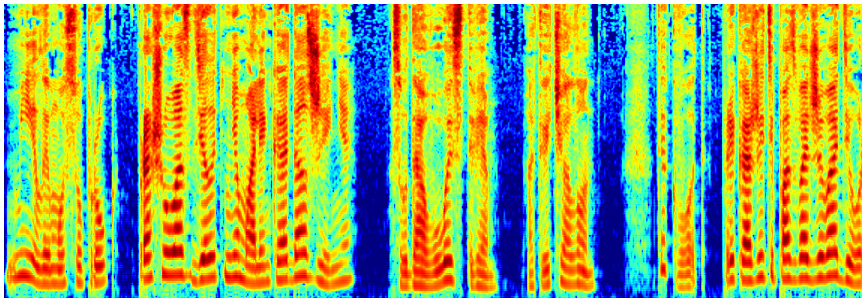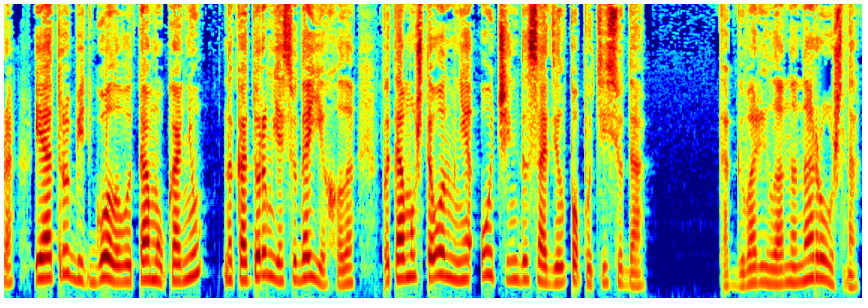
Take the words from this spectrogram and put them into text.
«Милый мой супруг, прошу вас сделать мне маленькое одолжение». «С удовольствием», — отвечал он. «Так вот, прикажите позвать живодера и отрубить голову тому коню, на котором я сюда ехала, потому что он мне очень досадил по пути сюда». Так говорила она нарочно,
